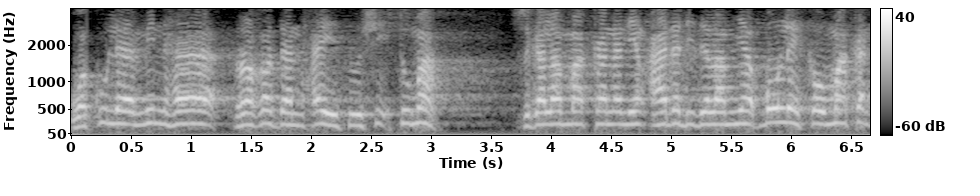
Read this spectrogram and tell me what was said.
Wa kula minha ragadan haitsu syi'tuma. Segala makanan yang ada di dalamnya boleh kau makan.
